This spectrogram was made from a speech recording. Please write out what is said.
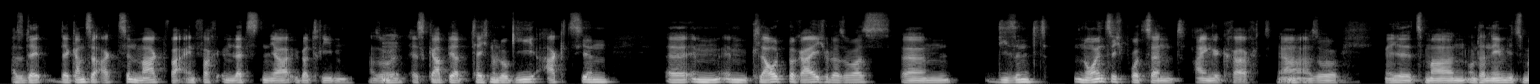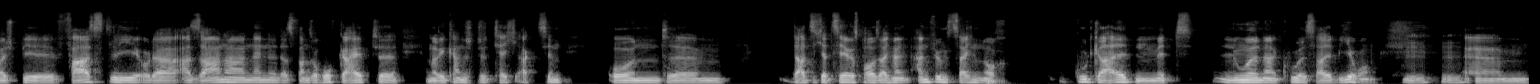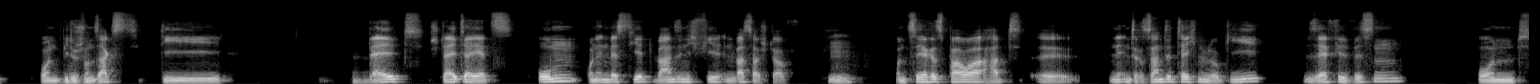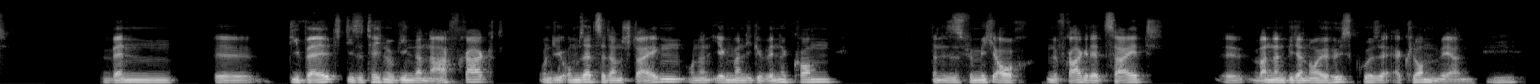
also der, der ganze Aktienmarkt war einfach im letzten Jahr übertrieben. Also mhm. es gab ja Technologieaktien äh, im, im Cloud-Bereich oder sowas, ähm, die sind 90 Prozent eingekracht. Ja, mhm. also wenn ich jetzt mal ein Unternehmen wie zum Beispiel Fastly oder Asana nenne, das waren so hochgehypte amerikanische Tech-Aktien. Und ähm, da hat sich ja Ceres Power, sag ich mal, in Anführungszeichen noch gut gehalten mit nur einer Kurshalbierung. Mhm. Ähm, und wie du schon sagst, die Welt stellt ja jetzt um und investiert wahnsinnig viel in Wasserstoff. Mhm. Und Ceres Power hat äh, eine interessante Technologie, sehr viel Wissen. Und wenn äh, die Welt diese Technologien dann nachfragt und die Umsätze dann steigen und dann irgendwann die Gewinne kommen, dann ist es für mich auch eine Frage der Zeit, äh, wann dann wieder neue Höchstkurse erklommen werden. Mhm.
